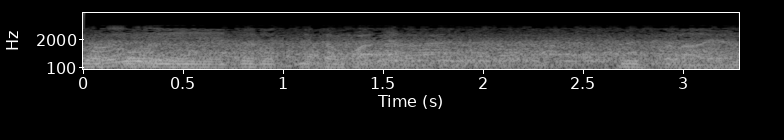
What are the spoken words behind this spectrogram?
Jokowi duduk di tempatnya. Di pelayan.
